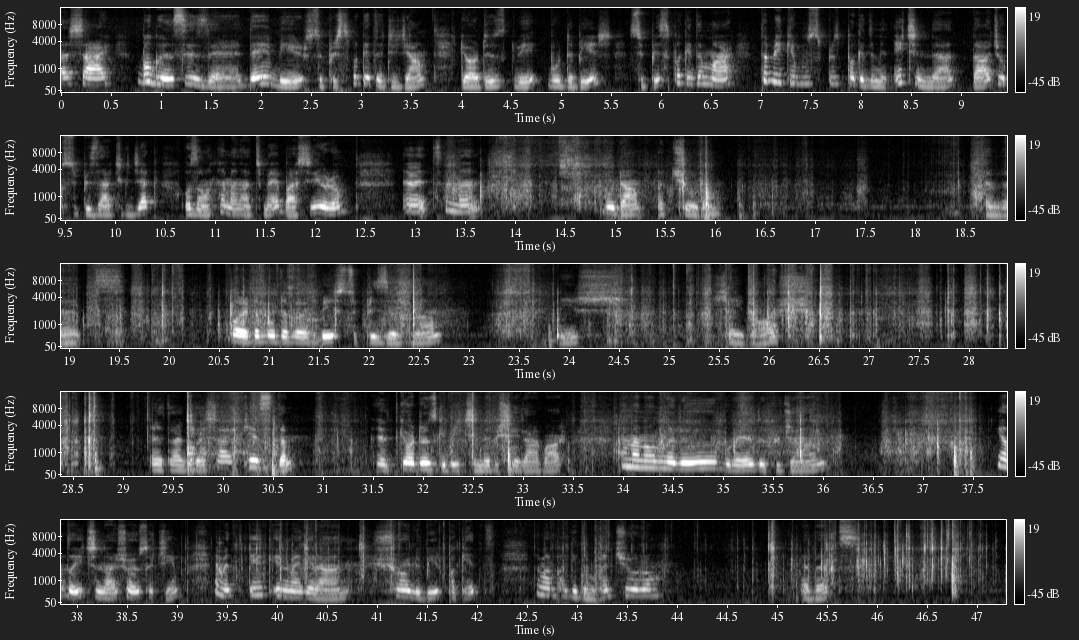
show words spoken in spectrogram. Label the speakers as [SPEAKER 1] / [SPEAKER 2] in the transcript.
[SPEAKER 1] arkadaşlar. Bugün size de bir sürpriz paket açacağım. Gördüğünüz gibi burada bir sürpriz paketim var. Tabii ki bu sürpriz paketimin içinden daha çok sürprizler çıkacak. O zaman hemen açmaya başlıyorum. Evet hemen buradan açıyorum. Evet. Bu arada burada böyle bir sürpriz yazılan bir şey var. Evet arkadaşlar kestim. Evet gördüğünüz gibi içinde bir şeyler var. Hemen onları buraya dökeceğim. Ya da içinden şöyle seçeyim. Evet ilk elime gelen şöyle bir paket. Hemen paketimi açıyorum. Evet.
